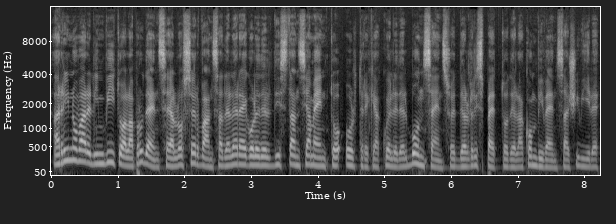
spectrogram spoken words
a rinnovare l'invito alla prudenza e all'osservanza delle regole del distanziamento, oltre che a quelle del buon senso e del rispetto della convivenza civile.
